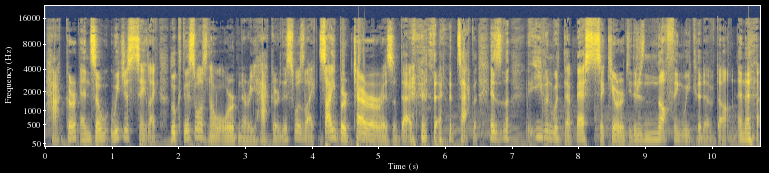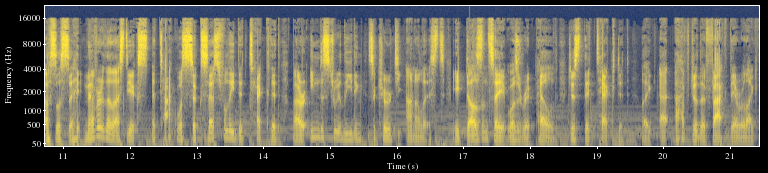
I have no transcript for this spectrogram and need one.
hacker. And so we just say, like, look, this was no ordinary hacker. This was like cyber terrorism that, that attacked. No, even with the best security, there's nothing we could have done. And then I also say, nevertheless, the ex- attack was successfully detected by our industry leading security analysts. It doesn't say it was repelled, just detected. Like after the fact, they were like,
